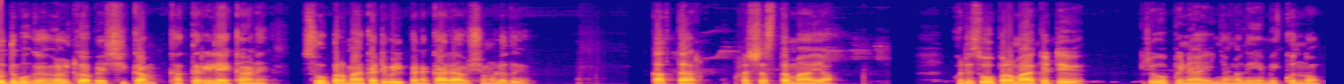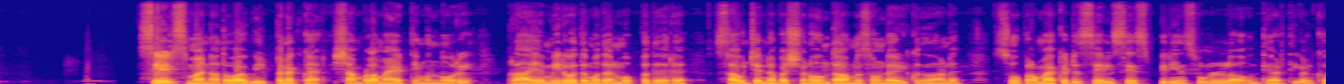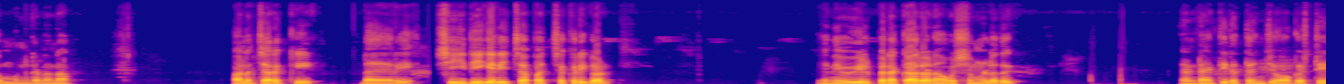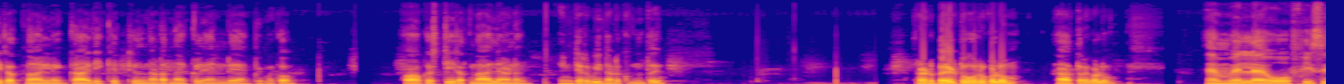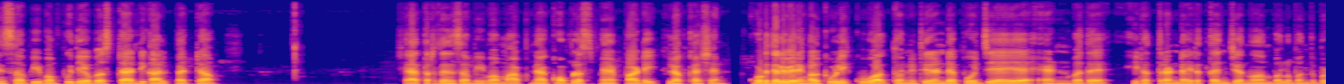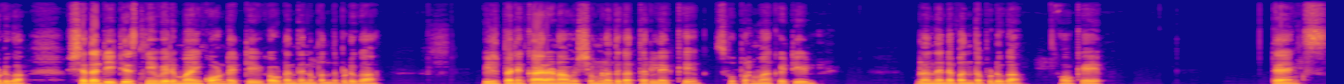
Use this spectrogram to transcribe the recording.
പുതുമുഖങ്ങൾക്ക് അപേക്ഷിക്കാം. ഖത്തറിലേക്കാണ് super market വിൽപ്പനക്കാർ ആവശ്യമുള്ളത്. Qatar പ്രശസ്തമായ ഒരു സൂപ്പർ മാർക്കറ്റ് ഗ്രൂപ്പിനായി ഞങ്ങൾ നിയമിക്കുന്നു. സെയിൽസ്മാൻ അഥവാ വിൽപ്പനക്കാർ ശമ്പളം ആയിരത്തി മുന്നൂറ് പ്രായം ഇരുപത് മുതൽ മുപ്പത് വരെ സൗജന്യ ഭക്ഷണവും താമസവും ഉണ്ടായിരിക്കുന്നതാണ് സൂപ്പർ മാർക്കറ്റ് സെയിൽസ് എക്സ്പീരിയൻസ് ഉള്ള വിദ്യാർത്ഥികൾക്ക് മുൻഗണന. പലചരക്ക് ഡയറി ശീതീകരിച്ച പച്ചക്കറികൾ എന്നിവ വിൽപ്പനക്കാരാണ് ആവശ്യമുള്ളത്. രണ്ടായിരത്തി ഇരുപത്തഞ്ച് ഓഗസ്റ്റ് ഇരുപത്തിനാലിന് കാലിക്കറ്റിൽ നടന്ന ക്ലയന്റെ അഭിമുഖം ഓഗസ്റ്റ് ഇരുപത്തിനാലിനാണ് ഇന്റർവ്യൂ നടക്കുന്നത്. റെഡ് ബെൽ ടൂറുകളും യാത്രകളും എം എൽ എ ഓഫീസിന് സമീപം പുതിയ ബസ് സ്റ്റാൻഡ് കൽപ്പറ്റ ക്ഷേത്രത്തിന് സമീപം അപ്ന കോംപ്ലക്സ് മേപ്പാടി ലൊക്കേഷൻ. കൂടുതൽ വിവരങ്ങൾക്ക് വിളിക്കുക തൊണ്ണൂറ്റി രണ്ട് പൂജ്യം ഏഴ് എൺപത് ഇരുപത്തിരണ്ട് ഇരുപത്തഞ്ച് എന്ന നമ്പറിൽ ബന്ധപ്പെടുക. വിശദ ഡീറ്റെയിൽസിന് ഇവരുമായി കോൺടാക്റ്റ് ചെയ്യുക. ഉടൻ തന്നെ ബന്ധപ്പെടുക. വിൽപ്പനക്കാരാണ് ആവശ്യമുള്ളത് ഖത്തറിലേക്ക്. സൂപ്പർ മാർക്കറ്റിൽ ഉടൻ തന്നെ ബന്ധപ്പെടുക. Okay thanks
